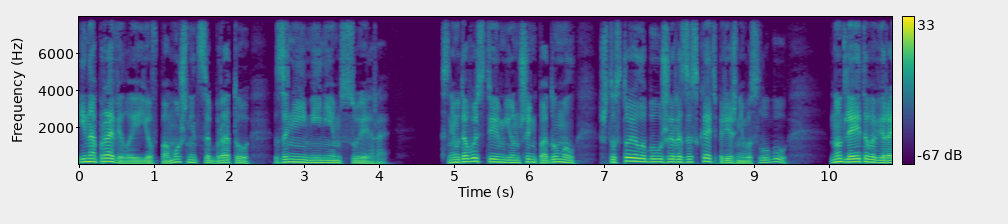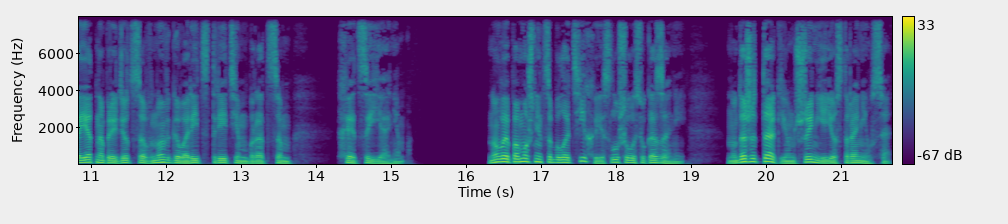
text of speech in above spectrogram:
и направила ее в помощнице брату за неимением Суэра. С неудовольствием Юншень подумал, что стоило бы уже разыскать прежнего слугу, но для этого, вероятно, придется вновь говорить с третьим братцем Хэ Циянем. Новая помощница была тиха и слушалась указаний. Но даже так Юншень ее сторонился.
